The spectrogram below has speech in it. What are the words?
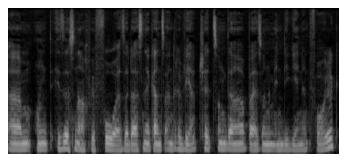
ähm, und ist es nach wie vor. Also da ist eine ganz andere Wertschätzung da bei so einem indigenen Volk.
